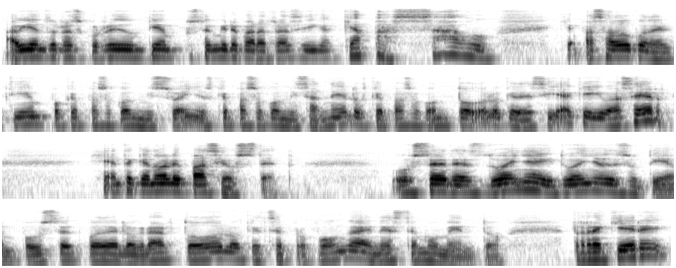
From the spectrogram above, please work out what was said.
habiendo transcurrido un tiempo, usted mire para atrás y diga, ¿qué ha pasado? ¿Qué ha pasado con el tiempo? ¿Qué pasó con mis sueños? ¿Qué pasó con mis anhelos? ¿Qué pasó con todo lo que decía que iba a hacer? Gente que no le pase a usted. Usted es dueña y dueño de su tiempo. Usted puede lograr todo lo que se proponga en este momento. Requiere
